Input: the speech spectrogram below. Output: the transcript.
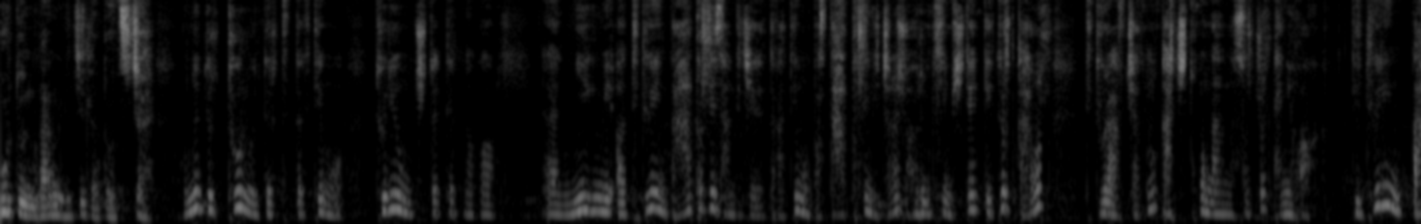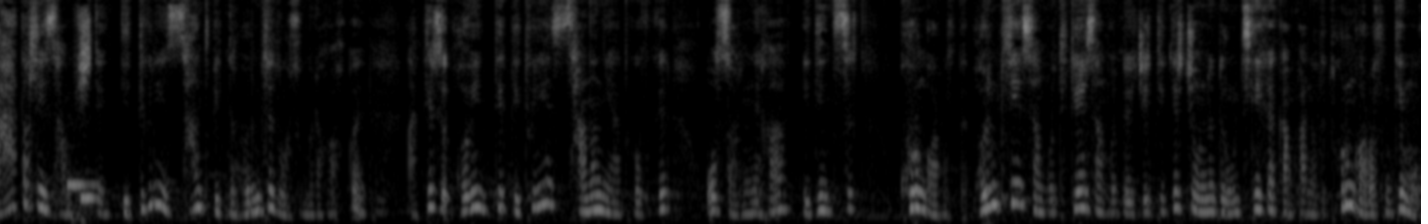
үр дүн гарна гэж л одоо үзэж байгаа. Өнөөдөр төр удирддаг тийм үү? Төрийн өмчтөд тэр нөгөө нийгмийн тэтгэврийн даатгалын сан гэж яриад байгаа. Тийм үү? Бас даатгалын гэж байгаа шүү хоримтлын юм дээ тэтгэврт гарвал тэтгэврээ авч чадна. Гарч чадахгүй наанаас орчвол таны хог тэтгэврийн даатгалын сан биш дээ тэтгэврийн санд бид нар хоримтлал үүсгэмээр байгаа байхгүй. А тэр хувийн тэр тэтгэврийн сан нь яадгүй гэхээр улс орныхаа эдийн засагт хөрөнгө оруулдаг. Хоримтлын сангууд тэтгэврийн сангууд байж тэд нар чинь өнөөдөр үндэснийхээ компаниудад хөрөнгө оруулна тийм үү?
